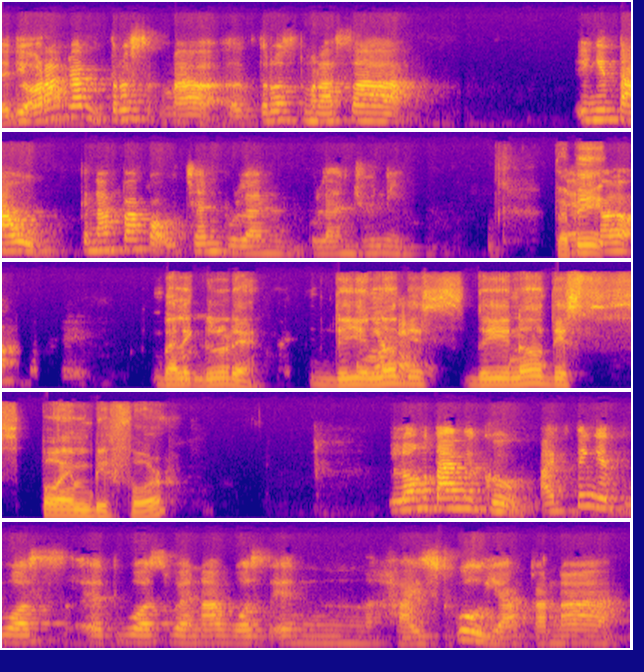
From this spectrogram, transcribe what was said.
Jadi orang kan terus terus merasa ingin tahu kenapa kok hujan bulan bulan Juni. Tapi kalau, balik dulu deh. Do you know okay. this? Do you know this poem before? Long time ago. I think it was it was when I was in high school ya, karena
